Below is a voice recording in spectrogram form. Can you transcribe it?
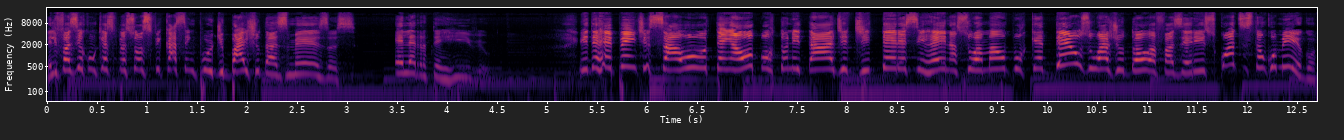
Ele fazia com que as pessoas ficassem por debaixo das mesas. Ele era terrível. E de repente Saul tem a oportunidade de ter esse rei na sua mão, porque Deus o ajudou a fazer isso. Quantos estão comigo?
